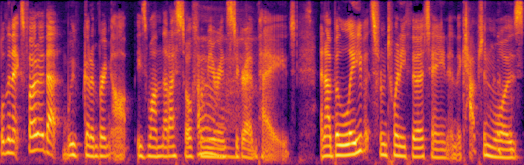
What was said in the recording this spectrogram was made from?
Well, the next photo that we've got to bring up is one that I stole from your ah. Instagram page. And I believe it's from 2013. And the caption was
